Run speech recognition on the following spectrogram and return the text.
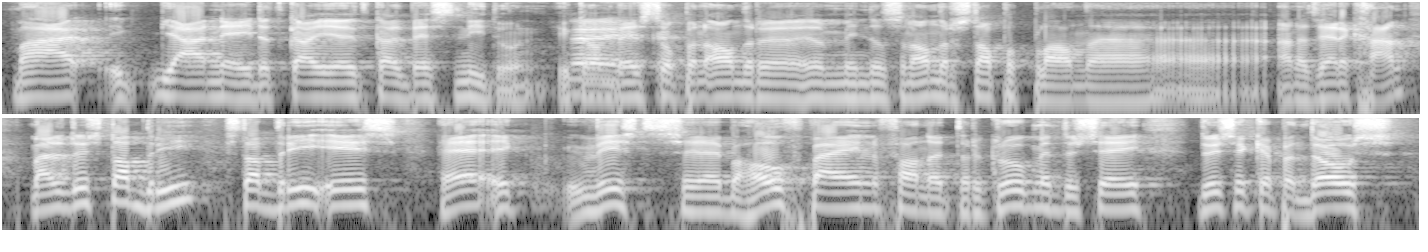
Maar ik- ja, nee, dat kan je, dat kan je het beste niet doen. Je Nee, kan best op een andere, middels een andere stappenplan eh, aan het werk gaan. Maar dus stap 3. Stap 3 is, hè, ik wist ze hebben hoofdpijn van het recruitment dossier. Dus ik heb een doos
